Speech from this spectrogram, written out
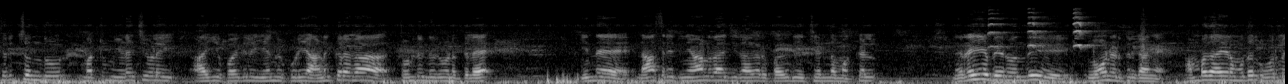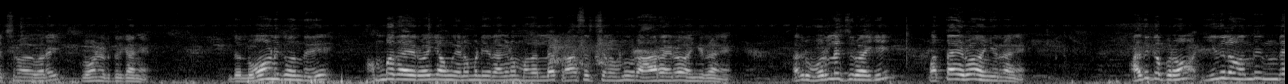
திருச்செந்தூர் மற்றும் இடைச்சிவிளை ஆகிய பகுதியில் இயங்கக்கூடிய அனுக்கிரகா தொண்டு நிறுவனத்தில் இந்த நாசரேத் ஞானராஜ் நகர் பகுதியைச் சேர்ந்த மக்கள் நிறைய பேர் வந்து லோன் எடுத்திருக்காங்க. ஐம்பதாயிரம் முதல் ஒரு லட்ச ரூபாய் வரை லோன் எடுத்திருக்காங்க. இந்த லோனுக்கு வந்து 50000 ரூபாய்க்கு அவங்க என்ன பண்ணிடுறாங்கன்னா முதல்ல ப்ராசஸ் செலவுன்னு ஒரு 6000 ரூபாய் வாங்கிடுறாங்க. அதில் ஒரு லட்ச ரூபாய்க்கு 10000 ரூபாய் வாங்கிடுறாங்க. அதுக்கப்புறம் இதில் வந்து இந்த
